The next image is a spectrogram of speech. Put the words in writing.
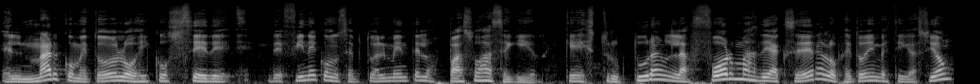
el marco metodológico se define conceptualmente los pasos a seguir que estructuran las formas de acceder al objeto de investigación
